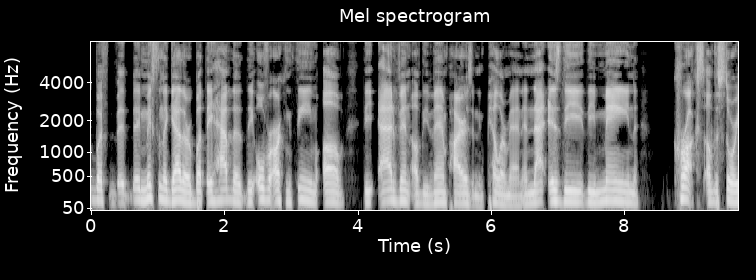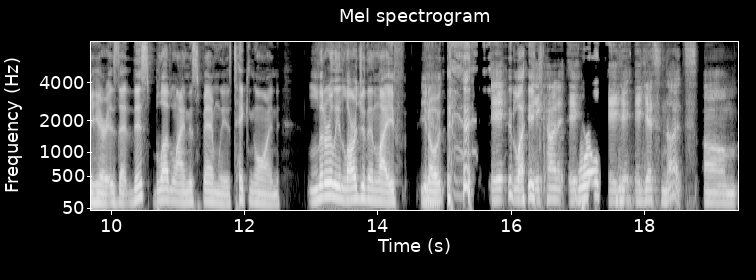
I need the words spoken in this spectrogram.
but they- they mix them together. But they have the the overarching theme of the advent of the vampires and the Pillar Man, and that is the the main crux of the story here. Is that this bloodline, this family, is taking on literally larger than life. You know, It like it kind of it, world. it it gets nuts. Um,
